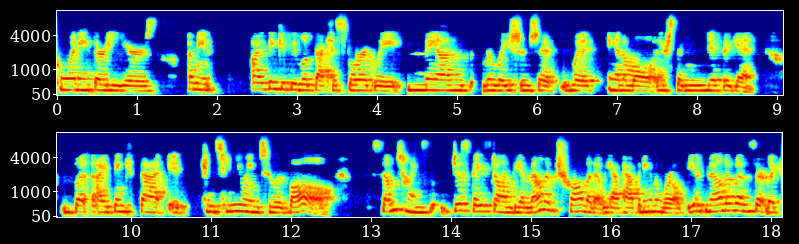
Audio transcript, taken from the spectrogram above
20, 30 years. I mean, I think if we look back historically, man's relationship with animal is significant. But I think that it's continuing to evolve sometimes just based on the amount of trauma that we have happening in the world, the amount of uncertainty, like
